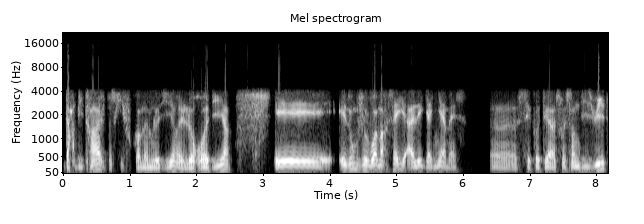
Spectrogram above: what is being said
d'arbitrage, parce qu'il faut quand même le dire et le redire. Et, et, donc je vois Marseille aller gagner à Metz. Euh, c'est coté à 78.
